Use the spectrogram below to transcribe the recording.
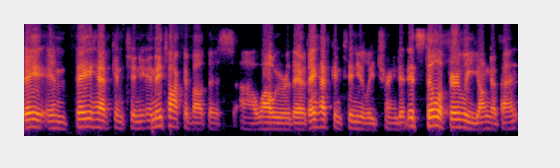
they and they have continued, and they talked about this uh, while we were there. They have continually trained it. It's still a fairly young event,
